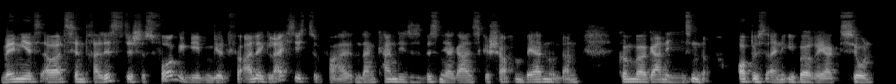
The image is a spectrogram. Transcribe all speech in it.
wenn jetzt aber zentralistisches vorgegeben wird, für alle gleich sich zu verhalten, dann kann dieses Wissen ja gar nicht geschaffen werden und dann können wir gar nicht wissen, ob es eine Überreaktion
